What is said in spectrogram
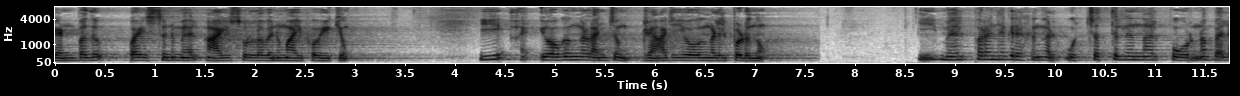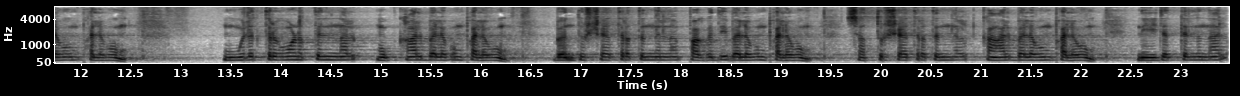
എൺപത് വയസ്സിനുമേൽ ആയുസ്സുള്ളവനുമായി ഭവിക്കും. ഈ യോഗങ്ങൾ അഞ്ചും രാജയോഗങ്ങളിൽപ്പെടുന്നു ഈ മേൽപ്പറഞ്ഞ ഗ്രഹങ്ങൾ ഉച്ചത്തിൽ നിന്നാൽ പൂർണ ബലവും ഫലവും മൂലത്രികോണത്തിൽ നിന്നാൽ മുക്കാൽ ബലവും ഫലവും ബന്ധുക്ഷേത്രത്തിൽ നിന്ന് പകുതി ബലവും ഫലവും ശത്രുക്ഷേത്രത്തിൽ നിന്നാൽ കാൽ ബലവും ഫലവും നീചത്തിൽ നിന്നാൽ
